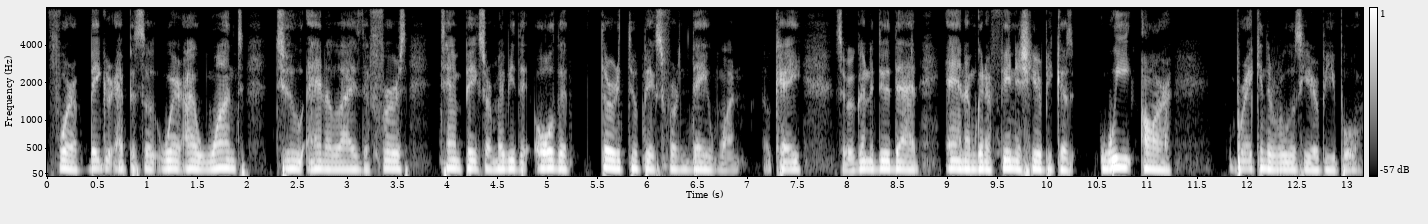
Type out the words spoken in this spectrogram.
for a bigger episode where I want to analyze the first 10 picks or maybe the all the 32 picks for day one. Okay. So we're going to do that. And I'm going to finish here because we are breaking the rules here, people.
